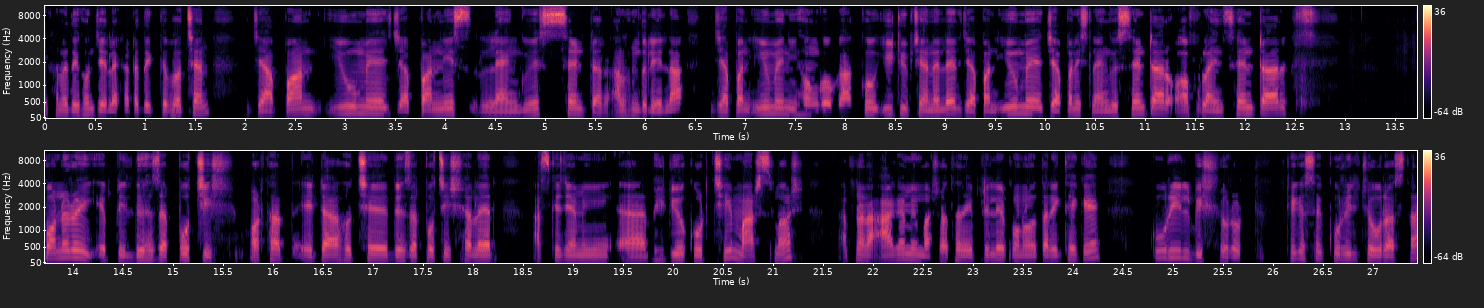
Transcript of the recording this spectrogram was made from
এখানে দেখুন যে লেখাটা দেখতে পাচ্ছেন, জাপান ইউমে জাপানিজ ল্যাঙ্গুয়েজ সেন্টার, আলহামদুলিল্লাহ। জাপান ইউমে নিহঙ্গ গাক্কো ইউটিউব চ্যানেলের জাপান ইউমে Japanese language centre, offline centre, পনেরোই এপ্রিল দুই হাজার পঁচিশ। অর্থাৎ এটা হচ্ছে দুই হাজার পঁচিশ সালের আজকে যে আমি ভিডিও করছি মার্চ মাস, আপনারা আগামী মাস অর্থাৎ এপ্রিলের পনেরো তারিখ থেকে কুরিল বিশ্ব রোড, ঠিক আছে? কুরিল চৌরাস্তা,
